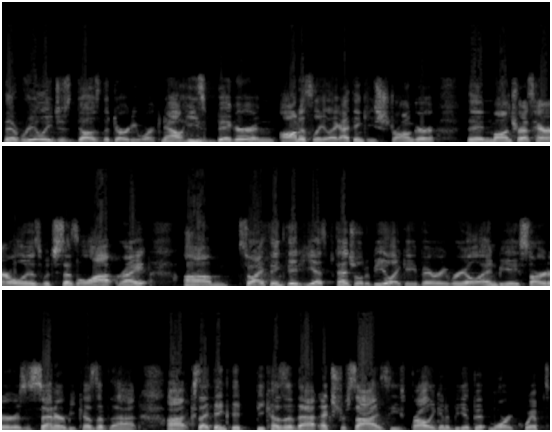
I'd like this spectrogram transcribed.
that really just does the dirty work. Now he's bigger and honestly, like I think he's stronger than Montrezl Harrell is, which says a lot, right? Um, so I think that he has potential to be like a very real NBA starter as a center because of that. Because uh, I think that because of that extra size, he's probably going to be a bit more equipped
